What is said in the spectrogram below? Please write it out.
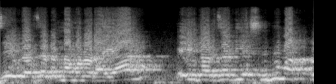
যে দরজাটার নাম হলো রায়ান। এই দরজা দিয়ে শুধুমাত্র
